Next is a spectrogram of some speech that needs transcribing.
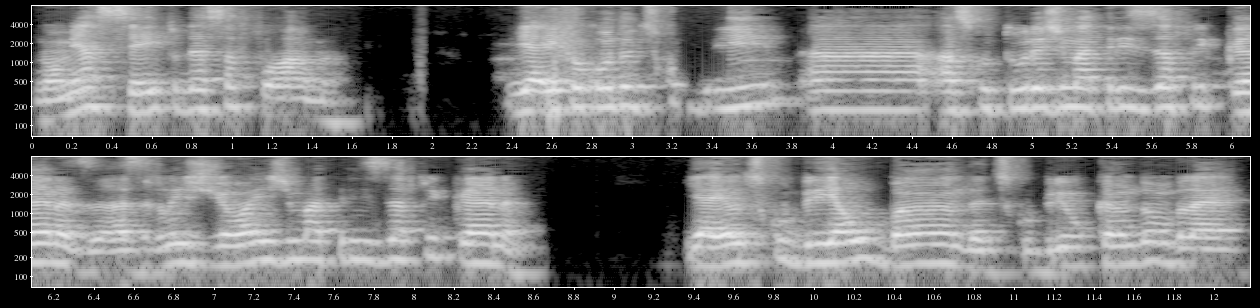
não me aceito dessa forma. E aí foi quando eu descobri ah, as culturas de matrizes africanas, as religiões de matrizes africanas. E aí eu descobri a Ubanda, descobri o Candomblé.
